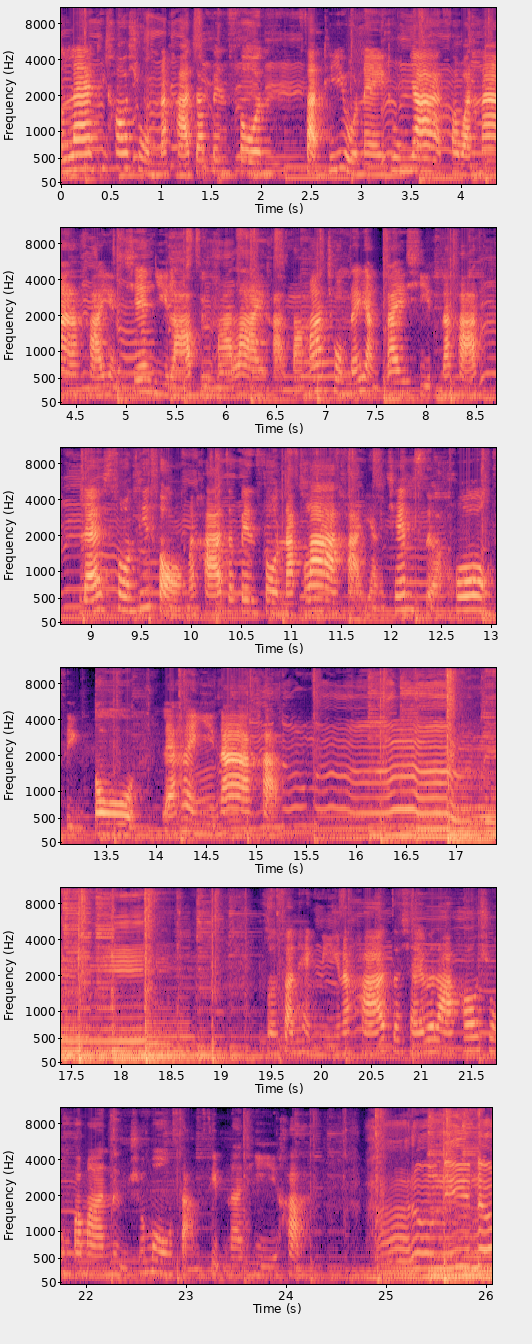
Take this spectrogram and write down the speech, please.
นแรกที่เข้าชมนะคะ จะเป็นโซนสัตว์ที่อยู่ในทุ่งหญ้าสวรรค์นานะคะ อย่างเช่น ยีราฟหรือม้าลายค่ะ สามารถชมได้อย่างใกล้ชิดนะคะ และโซนที่สองนะคะจะเป็นโซนนักล่าค่ะ อย่างเช่น เสือโคร่งสิงโต และไฮยีน่าค่ะ สวนสัตว์แห่งนี้นะคะ จะใช้เวลาเข้าชมประมาณ 1 ชั่วโมง 30 นาทีค่ะ I don't need no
